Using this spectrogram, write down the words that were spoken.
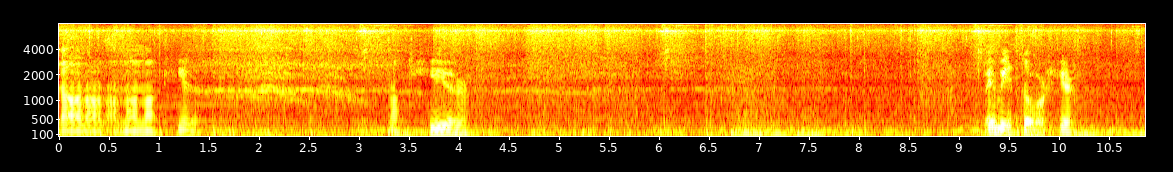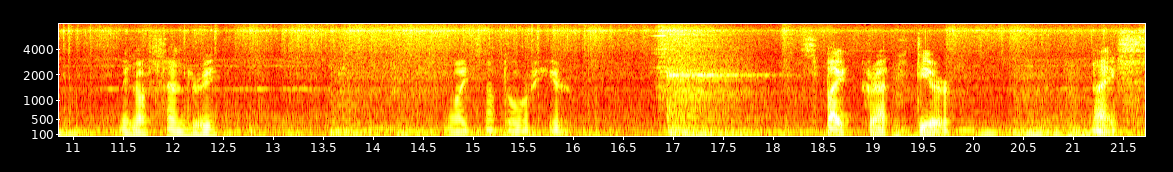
No, no, no, no, not here. Not here. Maybe it's over here. Middle of Sandry. No, it's not over here. Spike Crafteer. Nice.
